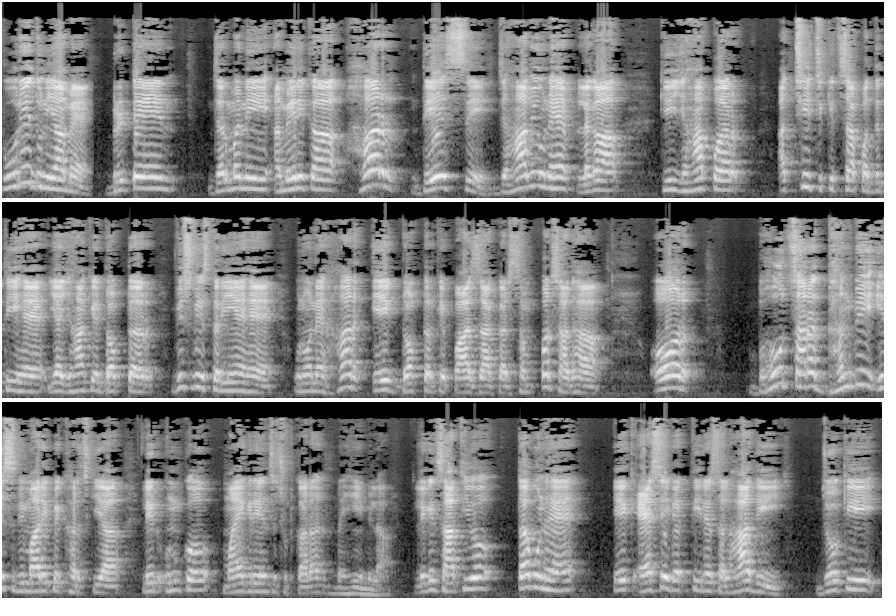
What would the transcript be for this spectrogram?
पूरी दुनिया में ब्रिटेन, जर्मनी, अमेरिका, हर देश से जहाँ भी उन्हें लगा कि यहाँ पर अच्छी चिकित्सा पद्धति है या यहाँ के डॉक्टर विश्व स्तरीय हैं, उन्होंने हर एक डॉक्टर के पास जाकर संपर्क साधा और बहुत सारा धन भी इस बीमारी पे खर्च किया, लेकिन उनको माइग्रेन से छुटकारा नहीं मिला। लेकिन साथियों, तब उन्हें एक ऐसे व्यक्ति ने सलाह दी, जो कि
